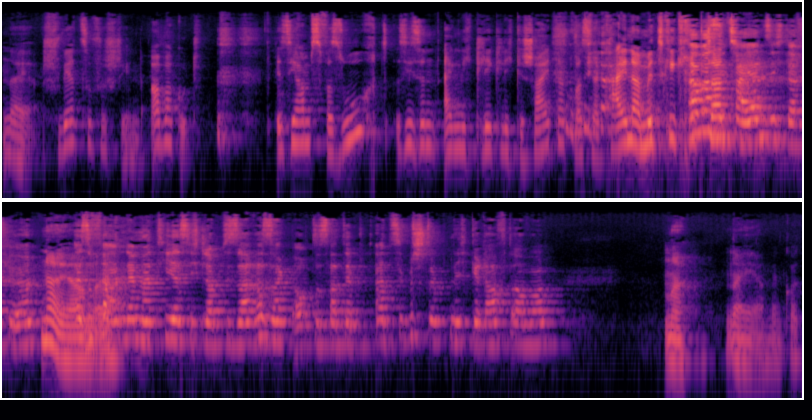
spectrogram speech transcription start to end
naja, schwer zu verstehen. Aber gut. Sie haben es versucht. Sie sind eigentlich kläglich gescheitert, was ja keiner mitgekriegt Aber hat. sie feiern sich dafür. Naja, Also vor allem der Matthias, ich glaube, die Sarah sagt auch, das hat, der, hat sie bestimmt nicht gerafft, aber Na, naja, mein Gott.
